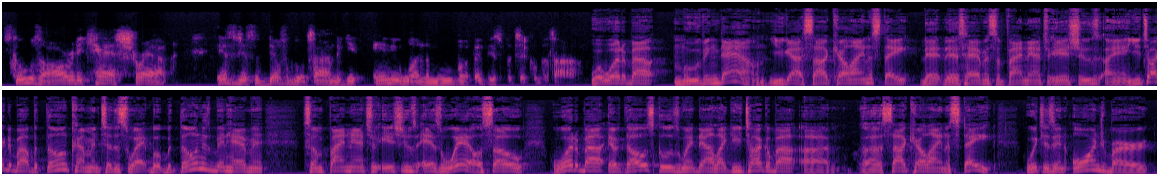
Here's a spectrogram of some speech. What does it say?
schools are already cash strapped it's just a difficult time to get anyone to move up at this particular time. Well, what about moving down? You got South Carolina State that, that's having some financial issues, and you talked about Bethune coming to the SWAC, but Bethune has been having some financial issues as well. So, what about if those schools went down? Like you talk about uh, uh, South Carolina State, which is in Orangeburg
